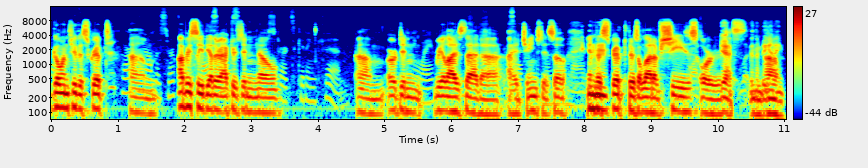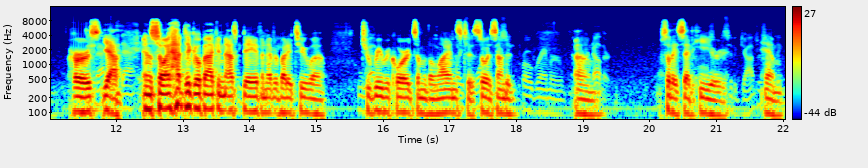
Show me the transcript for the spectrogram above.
going through the script. Um, obviously, the other actors didn't know um, or didn't realize that uh, I had changed it. So in the Mhm. script, there's a lot of she's or Yes, in the um, beginning. hers, yeah. And so I had to go back and ask Dave and everybody to uh, to re-record some of the lines to so it sounded. Um, so they said he or him.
